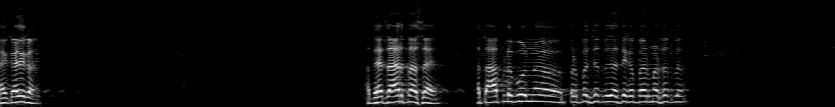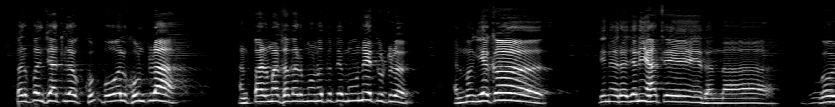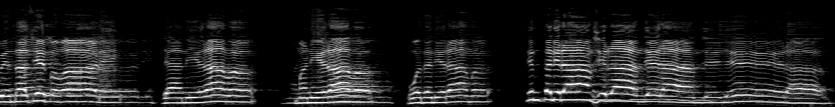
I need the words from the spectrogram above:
ऐकायले का? आता ह्याचा अर्थ असा आहे आता आपलं बोलणं परपंचातलं जाते का परमार्थातलं? परपंचातलं खु बोल खुंटला आणि परमार्थावर मौन होतं ते मौनही तुटलं. आणि मग एकच दिन रजनी हाचे धंदा. गोविंदाचे पवाडे ध्यानी राम मणी राम वदनी राम चिंतनी राम श्रीराम जय राम जय जय राम।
